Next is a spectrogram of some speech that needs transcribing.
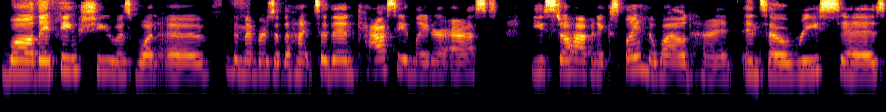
Well, they think she was one of the members of the hunt. So then Cassian later asks, You still haven't explained the wild hunt. And so Rhys says,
